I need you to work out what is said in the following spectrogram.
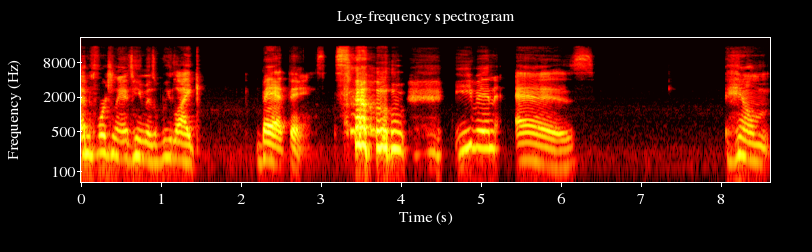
unfortunately, as humans, we like bad things. So even as him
